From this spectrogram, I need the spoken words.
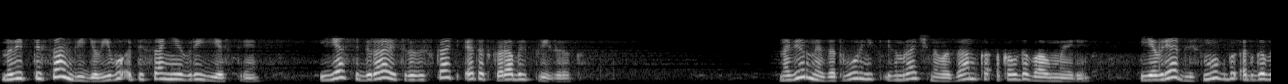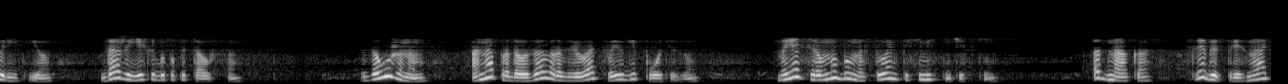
Но ведь ты сам видел его описание в реестре, и я собираюсь разыскать этот корабль-призрак». Наверное, затворник из мрачного замка околдовал Мэри, и я вряд ли смог бы отговорить ее, даже если бы попытался. За ужином она продолжала развивать свою гипотезу, но я все равно был настроен пессимистически. Однако, следует признать,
